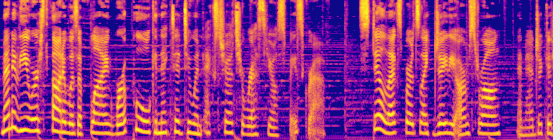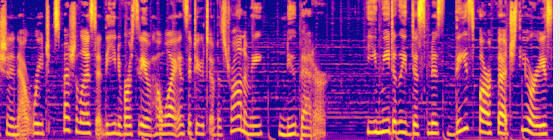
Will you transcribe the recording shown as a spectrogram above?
Many viewers thought it was a flying whirlpool connected to an extraterrestrial spacecraft. Still, experts like J.D. Armstrong, an education and outreach specialist at the University of Hawaii Institute of Astronomy, knew better. He immediately dismissed these far-fetched theories,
